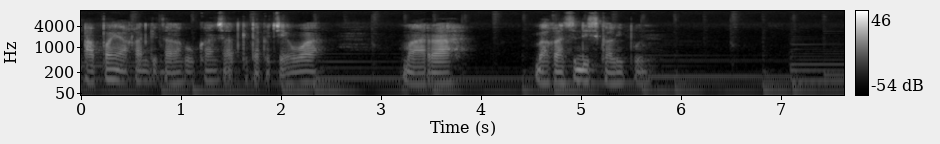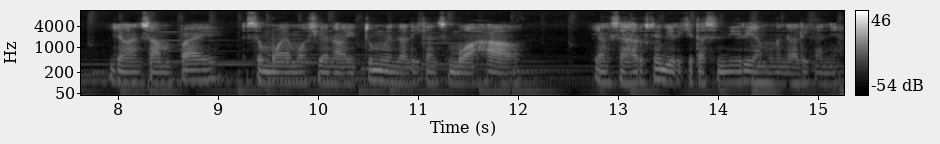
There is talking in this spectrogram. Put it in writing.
apa yang akan kita lakukan saat kita kecewa, marah, bahkan sedih sekalipun. Jangan sampai semua emosional itu mengendalikan semua hal yang seharusnya diri kita sendiri yang mengendalikannya.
